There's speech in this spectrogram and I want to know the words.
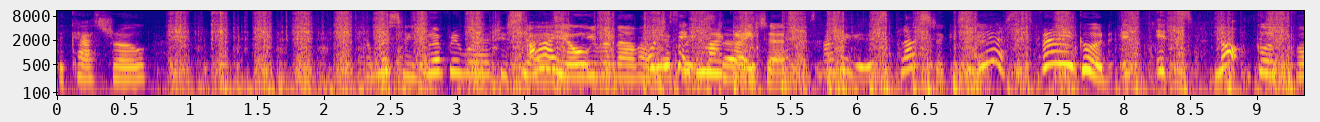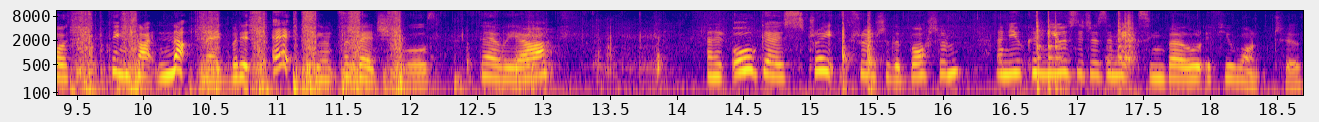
the casserole. I'm listening to every word you say. You? Even though I'm What do you think of my grater? I think it's plastic, isn't it? Yes, it's very good. It, it's not good for things like nutmeg, but it's excellent for vegetables. There we are. And it all goes straight through to the bottom, and you can use it as a mixing bowl if you want to.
